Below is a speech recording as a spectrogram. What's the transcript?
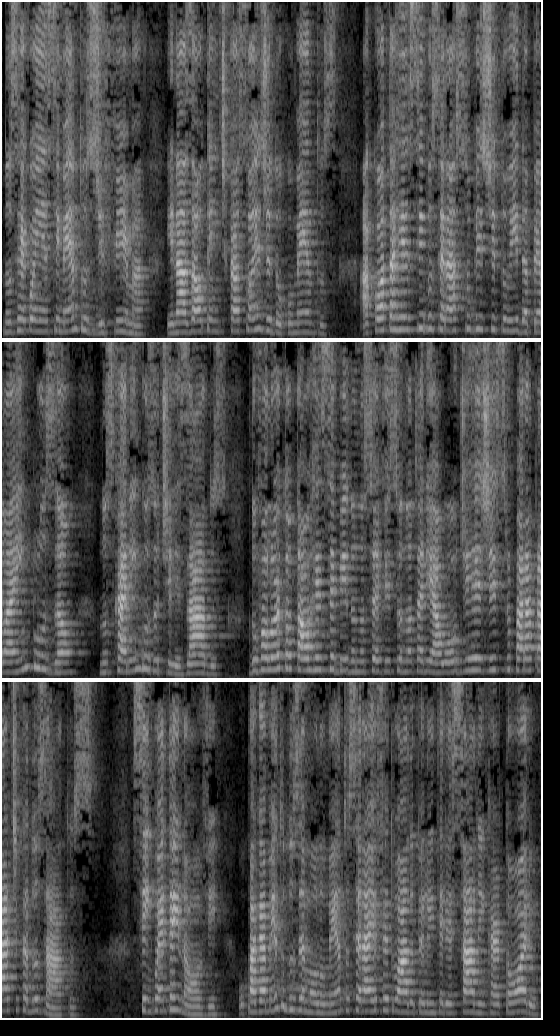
Nos reconhecimentos de firma, e nas autenticações de documentos, a cota recibo será substituída pela inclusão nos carimbos utilizados do valor total recebido no serviço notarial ou de registro para a prática dos atos. 59. O pagamento dos emolumentos será efetuado pelo interessado em cartório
